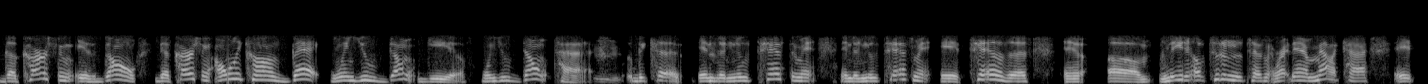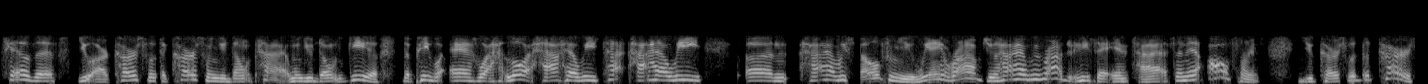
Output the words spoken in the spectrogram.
The cursing is gone. The cursing only comes back when you don't give, when you don't tithe. Mm. Because in the New Testament, in the New Testament, it tells us, and um, leading up to the New Testament, right there in Malachi, it tells us you are cursed with the curse when you don't tithe, when you don't give. The people ask, "Well, Lord, how have we, ti- how have we, uh, how have we stole from you? We ain't robbed you. How have we robbed you?" He said, "In tithes and in offerings, you curse with the curse."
